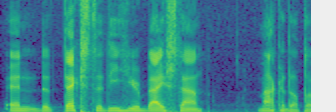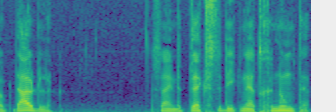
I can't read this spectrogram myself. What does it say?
En de teksten die hierbij staan maken dat ook duidelijk. Dat zijn de teksten die ik net genoemd heb.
